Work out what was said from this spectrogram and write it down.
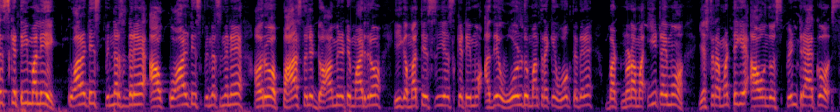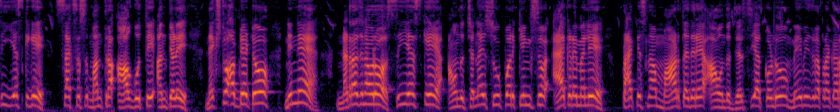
ಎಸ್ ಕೆ ಟೀಮ್ ಅಲ್ಲಿ ಕ್ವಾಲಿಟಿ ಸ್ಪಿನ್ನರ್ಸ್ ಇದ್ದಾರೆ. ಆ ಕ್ವಾಲಿಟಿ ಸ್ಪಿನ್ನರ್ಸ್ ಇಂದನೇ ಅವರು ಪಾಸ್ ಅಲ್ಲಿ ಡಾಮಿನೇಟ್ ಮಾಡಿದ್ರು. ಈಗ ಮತ್ತೆ ಸಿ ಎಸ್ ಕೆ ಟೀಮು ಅದೇ ಓಲ್ಡ್ ಮಂತ್ರಕ್ಕೆ ಹೋಗ್ತಾ ಇದ್ದಾರೆ. ಬಟ್ ನೋಡಮ್ಮ, ಈ ಟೈಮು ಎಷ್ಟರ ಮಟ್ಟಿಗೆ ಆ ಒಂದು ಸ್ಪಿನ್ ಟ್ರ್ಯಾಕ್ ಸಿ ಎಸ್ ಕೆಗೆ ಸಕ್ಸಸ್ ಮಂತ್ರ ಆಗುತ್ತೆ ಅಂತೇಳಿ. ನೆಕ್ಸ್ಟ್ ಅಪ್ಡೇಟ್ ನಿನ್ನೆ ನಟರಾಜನ್ ಅವರು ಸಿ ಎಸ್ ಕೆ, ಆ ಒಂದು ಚೆನ್ನೈ ಸೂಪರ್ ಕಿಂಗ್ಸ್ ಅಕಾಡೆಮಿಯಲ್ಲಿ ಪ್ರಾಕ್ಟೀಸ್ನ ಮಾಡ್ತಾ ಇದ್ದಾರೆ ಆ ಒಂದು ಜರ್ಸಿ ಹಾಕೊಂಡು ಮೇ ಬಿ ಇದರ ಪ್ರಕಾರ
